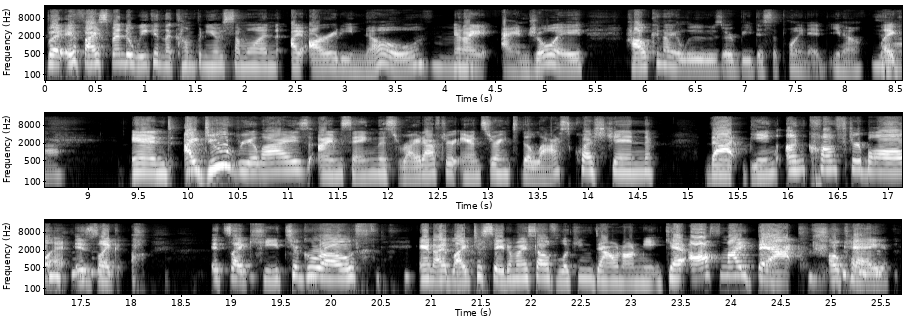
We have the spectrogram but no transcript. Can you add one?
but if i spend a week in the company of someone i already know Mhm. and i i enjoy how can i lose or be disappointed you know like Yeah. And i do realize i'm saying this right after answering to the last question that being uncomfortable is like it's like key to growth and i'd like to say to myself looking down on me get off my back okay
